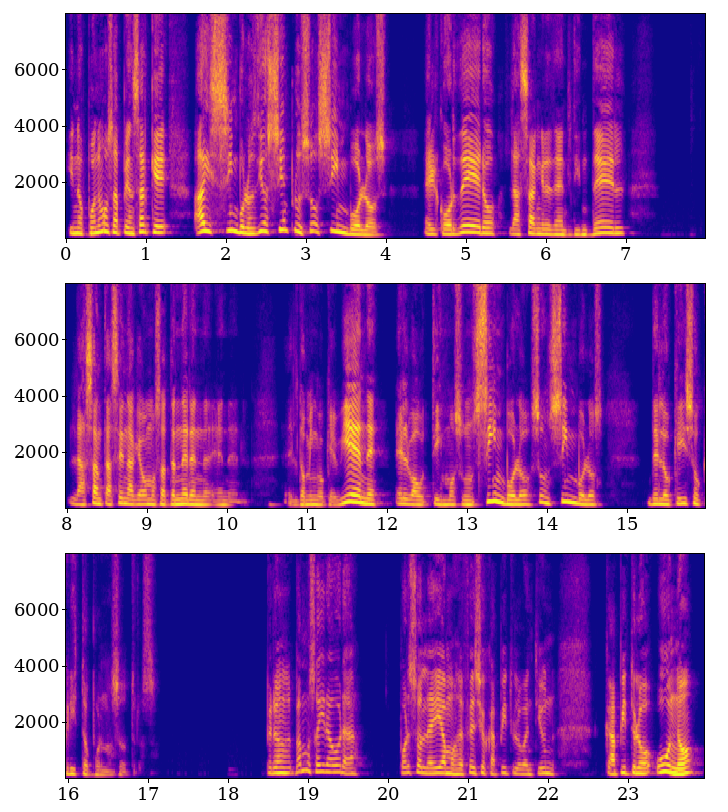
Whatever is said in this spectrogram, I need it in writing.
Y nos ponemos a pensar que hay símbolos. Dios siempre usó símbolos. El cordero, la sangre del tindel, la santa cena que vamos a tener en, el, el domingo que viene, el bautismo es un símbolo, son símbolos de lo que hizo Cristo por nosotros. Pero vamos a ir ahora por eso leíamos Efesios capítulo 21, capítulo 1,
